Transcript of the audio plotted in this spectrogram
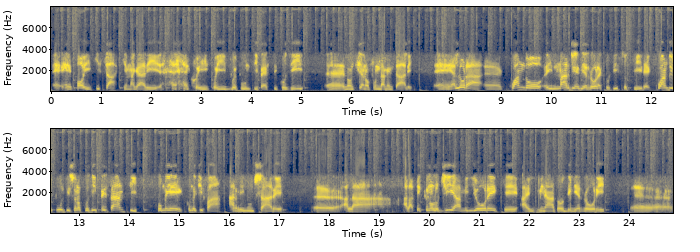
E, e poi chissà che magari eh, quei, quei, due punti persi così eh, non siano fondamentali. E allora eh, quando il margine di errore è così sottile, quando i punti sono così pesanti, come, come si fa a rinunciare eh, alla, alla tecnologia migliore che ha eliminato degli errori eh,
